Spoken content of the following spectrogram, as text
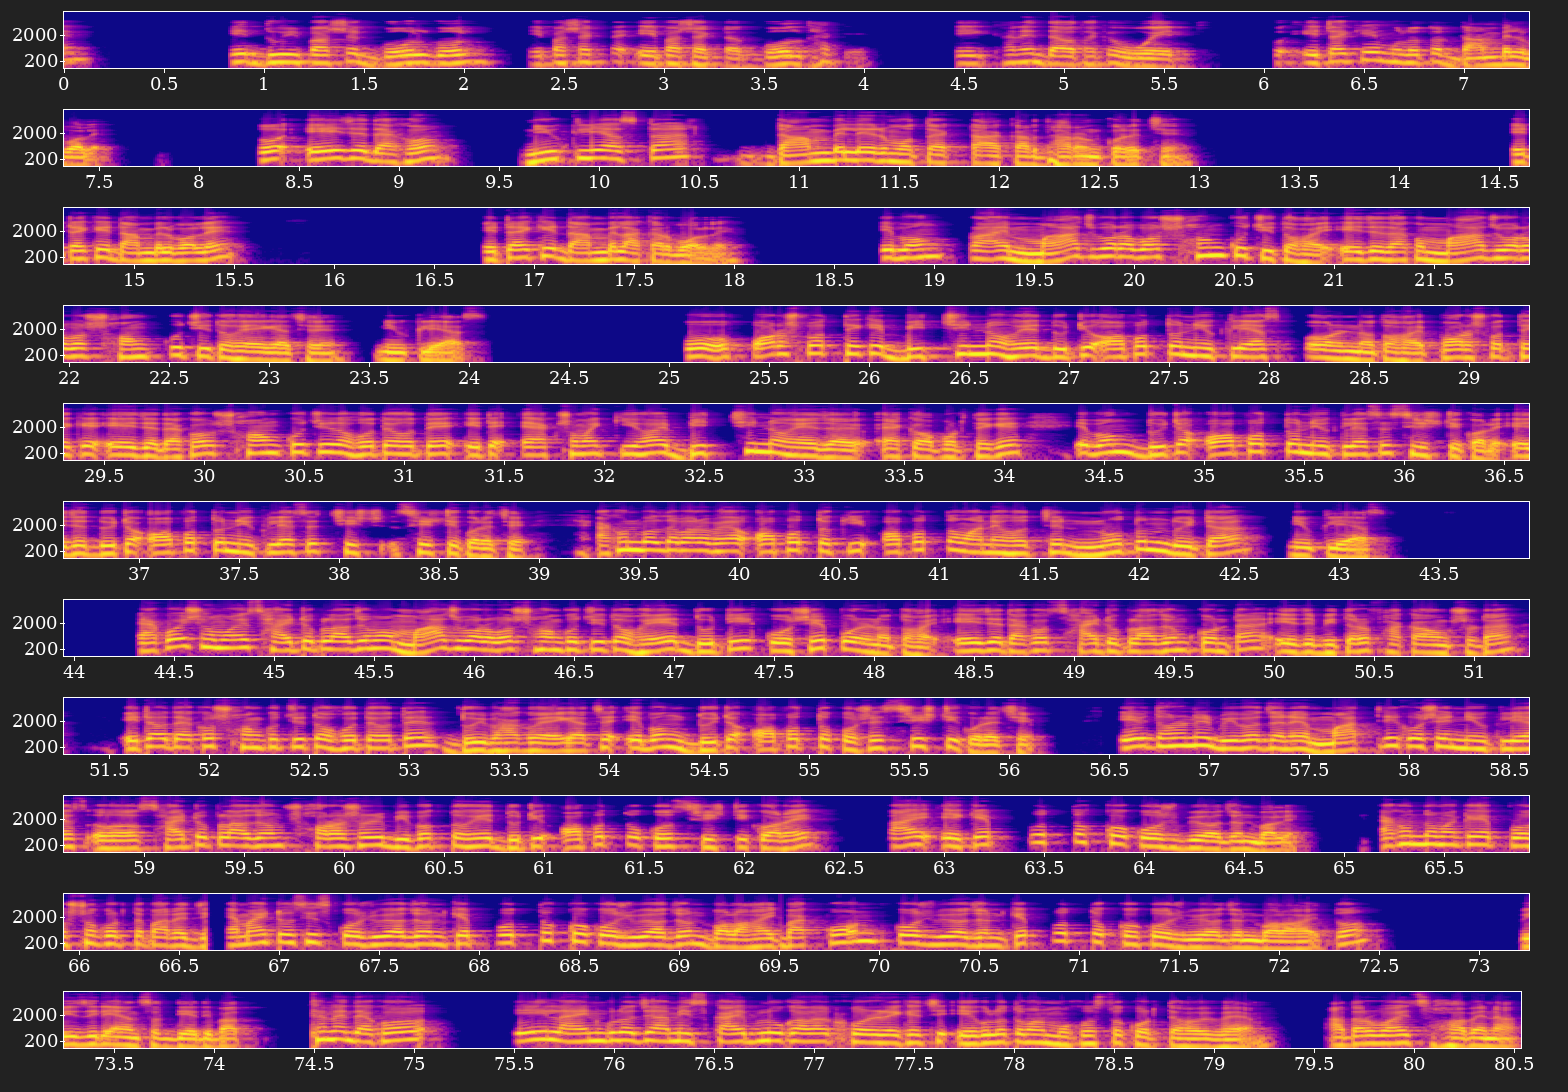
এই দুই পাশে গোল গোল এই পাশে একটা এই পাশে একটা গোল থাকে। এইখানে দেওয়া থাকে ওয়েট তো এটাকে মূলত ডাম্বেল বলে। তো এই যে দেখো নিউক্লিয়াসটা ডাম্বেলের মতো একটা আকার ধারণ করেছে। এটাকে ডাম্বেল বলে, এটাকে ডাম্বেল আকার বলে এবং প্রায় মাঝ বরাবর সংকুচিত হয়। এই যে দেখো, মাঝ বরাবর সংকুচিত হয়ে গেছে নিউক্লিয়াস। ও পরস্পর থেকে বিচ্ছিন্ন হয়ে দুটি অপত্য নিউক্লিয়াস পরিণত হয়। পরস্পর থেকে এই যে দেখো, সংকুচিত হতে হতে এটা একসময় কি হয়? বিচ্ছিন্ন হয়ে যায় একে অপর থেকে এবং দুইটা অপত্য নিউক্লিয়াসের সৃষ্টি করে। এই যে দুইটা অপত্য নিউক্লিয়াসের সৃষ্টি- করেছে। এখন বলতে পারো ভাইয়া, অপত্য কি? অপত্য মানে হচ্ছে নতুন দুইটা নিউক্লিয়াস। একই সময়ে সাইটোপ্লাজম ও মাঝ বরাবর সংকুচিত হয়ে দুটি কোষে পরিণত হয়। এই যে দেখো, সাইটোপ্লাজম কোনটা? এই যে ভিতরে ফাঁকা অংশটা। এটাও দেখো সংকুচিত হতে হতে দুই ভাগ হয়ে গেছে এবং দুইটা অপত্য কোষের সৃষ্টি করেছে। এই ধরনের বিভাজনে মাতৃকোষের নিউক্লিয়াস ও সাইটোপ্লাজম সরাসরি বিভক্ত হয়ে দুটি অপত্য কোষ সৃষ্টি করে, তাই একে প্রত্যক্ষ কোষ বিভাজন বলে। এখন তোমাকে প্রশ্ন করতে পারে যে, অ্যামাইটোসিস কোষ বিভাজনকে প্রত্যক্ষ কোষ বিভাজন বলা হয় বা কোন কোষ বিভাজনকে প্রত্যক্ষ কোষ বিভাজন বলা হয়? তো ইজিলি অ্যান্সার দিয়ে দিবা। এখানে দেখো, এই লাইনগুলো যে আমি স্কাই ব্লু কালার করে রেখেছি, এগুলো তোমার মুখস্থ করতে হবে ভাইয়া। আদারওয়াইজ হবে না।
